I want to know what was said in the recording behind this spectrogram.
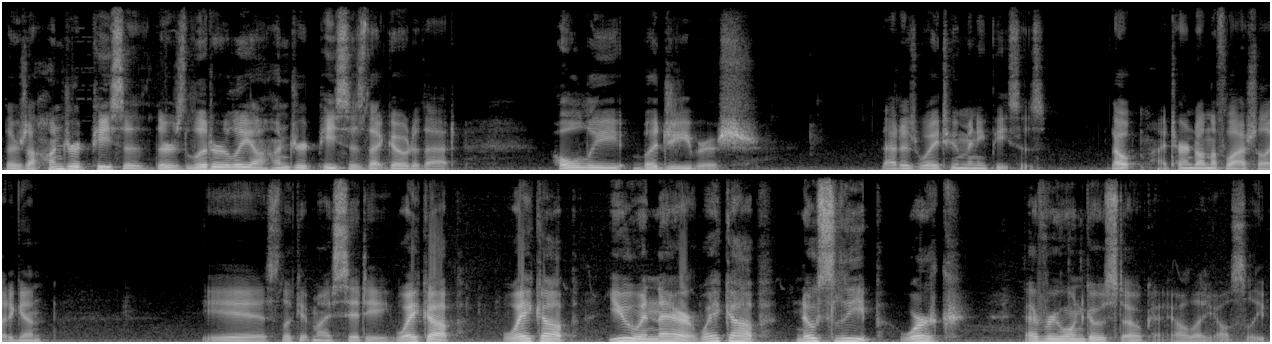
There's a hundred pieces. There's literally a hundred pieces that go to that. Holy bejeebers. That is way too many pieces. Nope, I turned on the flashlight again. Yes, look at my city. Wake up! Wake up! You in there! Wake up! No sleep! Work! Everyone goes to. Okay, I'll let y'all sleep.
